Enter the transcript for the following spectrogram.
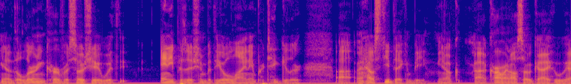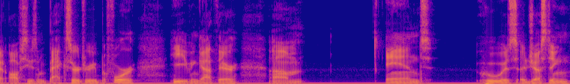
you know, the learning curve associated with any position, but the O line in particular uh, and how steep they can be. You know, uh, Carman also a guy who had offseason back surgery before he even got there, um, and who was adjusting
